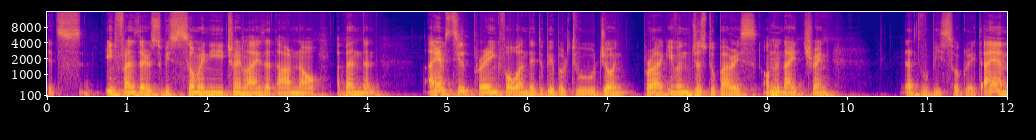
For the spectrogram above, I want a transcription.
it's in France. There used to be so many train lines that are now abandoned. I am still praying for one day to be able to join Prague, even just to Paris on a Mhm. night train. That would be so great. I am.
